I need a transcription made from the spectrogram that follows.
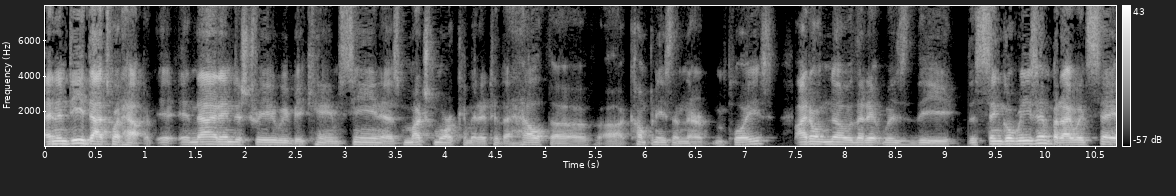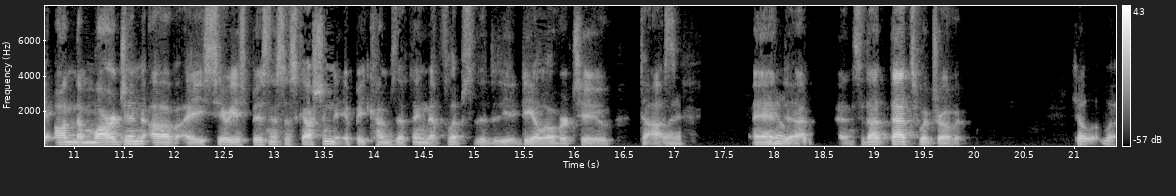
And indeed, that's what happened. In that industry, we became seen as much more committed to the health of uh, companies and their employees. I don't know that it was the, the single reason, but I would say on the margin of a serious business discussion, it becomes the thing that flips the deal over to, to us. And, you know, uh, and so that, that's what drove it. So,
